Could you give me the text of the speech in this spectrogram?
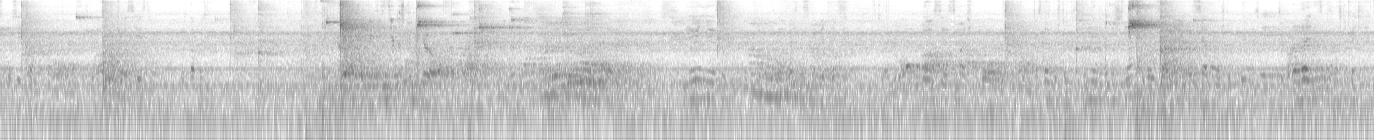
спросить вам, когда случилось съездить. Просто обычно. Ты с дедушкой играл? Ну и не с этим. Разница на 5 лет. Ну, если с мальчиком было настолько, что ему надо было 16 получать, а мне 21, чтобы выиграть. Типа разница, потому что 5 лет.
